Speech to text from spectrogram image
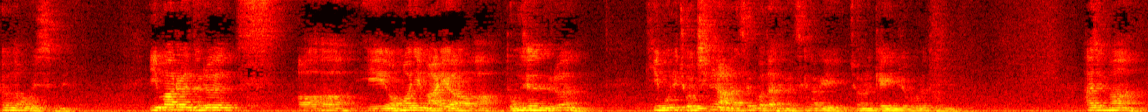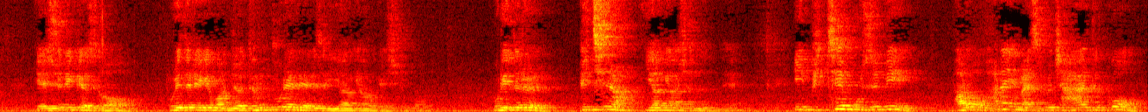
표현하고 있습니다. 이 말을 들은 어, 이 어머니 마리아와 동생들은 기분이 좋지는 않았을 거다라는 생각이 저는 개인적으로 듭니다. 하지만 예수님께서 우리들에게 먼저 등불에 대해서 이야기하고 계시고 우리들을 빛이라 이야기하셨는데 이 빛의 모습이 바로 하나님의 말씀을 잘 듣고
